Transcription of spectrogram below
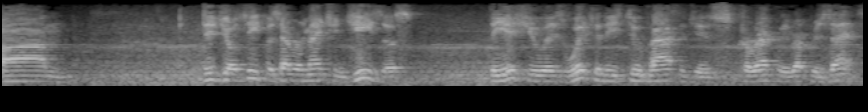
um, did Josephus ever mention Jesus? The issue is which of these two passages correctly represents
